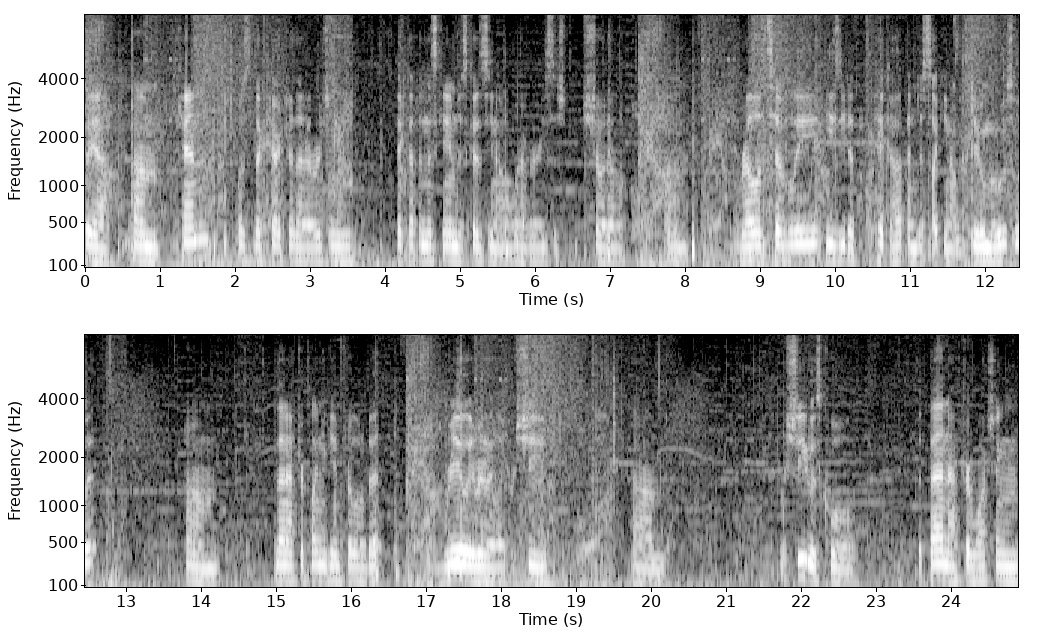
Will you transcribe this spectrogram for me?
So yeah, um, Ken was the character that I originally picked up in this game just because, you know, whatever, he's a Shoto. Um, relatively easy to pick up and just like, you know, do moves with. Um, then after playing the game for a little bit, I really, really like Rashid. Um, Rashid was cool, but then after watching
